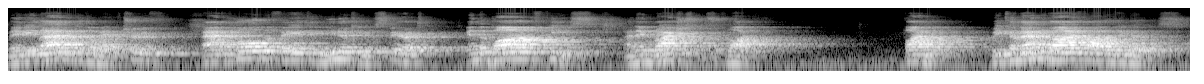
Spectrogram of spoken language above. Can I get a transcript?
may be led into the way of truth, and hold the faith in unity of spirit, in the bond of peace, and in righteousness of life. Finally, we commend thy fatherly goodness,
